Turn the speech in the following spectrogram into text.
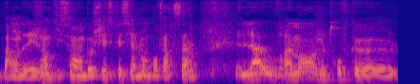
bah, on a des gens qui sont embauchés spécialement pour faire ça. Là où vraiment, je trouve que,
